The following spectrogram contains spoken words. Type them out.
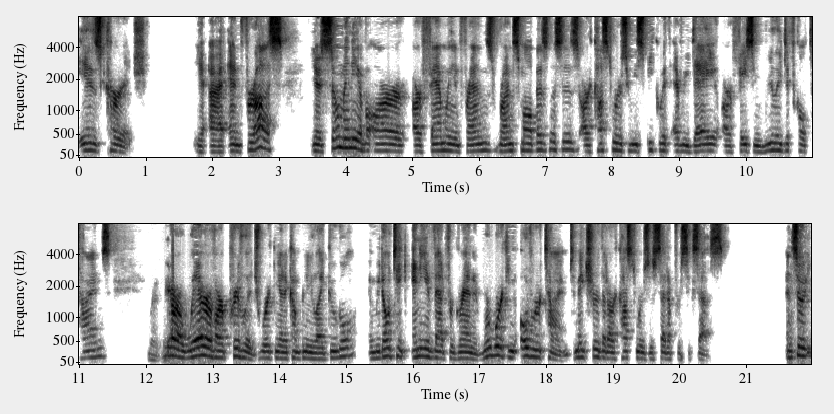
is courage yeah, uh, and for us, you know, so many of our our family and friends run small businesses. Our customers who we speak with every day are facing really difficult times. Right. We are aware of our privilege working at a company like Google, and we don't take any of that for granted. We're working overtime to make sure that our customers are set up for success. And so,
